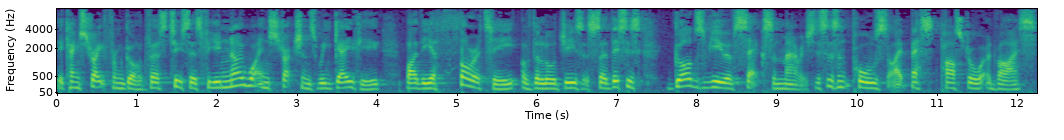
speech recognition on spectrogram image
It came straight from God. Verse 2 says, For you know what instructions we gave you by the authority of the Lord Jesus. So this is God's view of sex and marriage. This isn't Paul's like, best pastoral advice.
